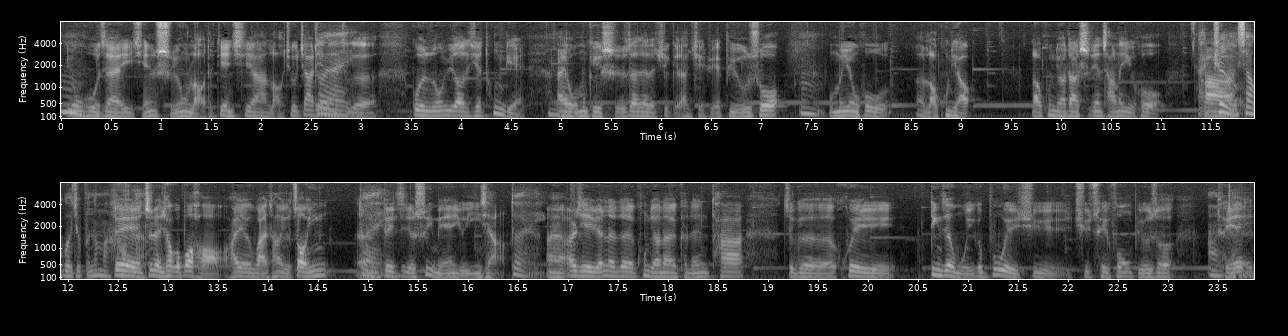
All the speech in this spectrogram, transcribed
用户在以前使用老的电器啊、老旧家电的这个过程中遇到的一些痛点，哎，我们可以实实在在的去给它解决。比如说，嗯，我们用户呃老空调，老空调它时间长了以后，它制冷效果就不那么好了。对制冷效果不好，还有晚上有噪音，嗯、对对自己的睡眠有影响。对，嗯、而且原来的空调呢，可能它这个会定在某一个部位去去吹风，比如说啊，腿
